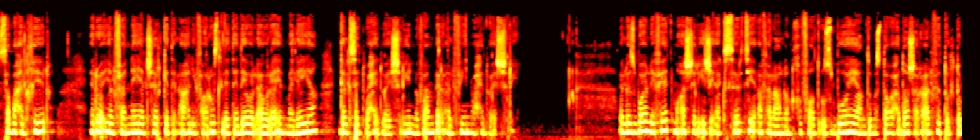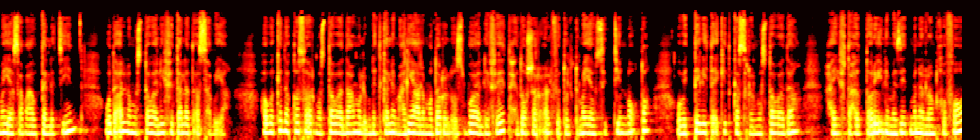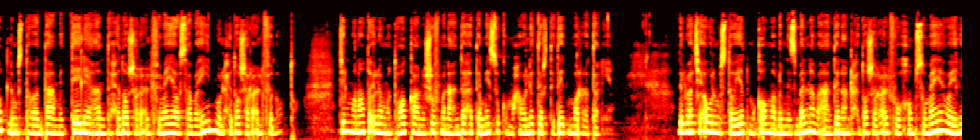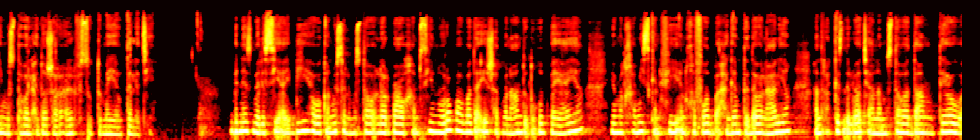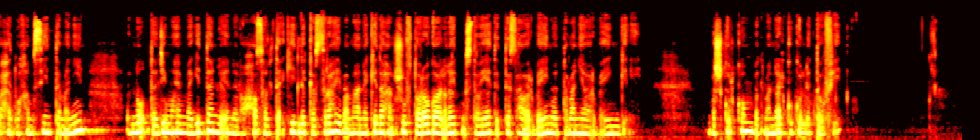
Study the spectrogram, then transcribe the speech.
صباح الخير. الرؤية الفنية لشركة الأهلي فاروس لتداول الأوراق المالية جلسة واحد وعشرين نوفمبر ألفين واحد وعشرين. الأسبوع اللي فات مؤشر EGX 30 قفل على انخفاض أسبوعي عند مستوى حداشر ألف تلتمية سبعة وتلاتين وده أقل مستوى ليه في تلات أسابيع. هو كده كسر مستوى دعمه اللي بنتكلم عليه على مدار الأسبوع اللي فات حداشر ألف تلتمية وستين نقطة وبالتالي تأكيد كسر المستوى ده هيفتح الطريق لمزيد من الانخفاض لمستوى الدعم التالي عند حداشر ألف مية وسبعين والحداشر ألف نقطة. دي المناطق اللي متوقع نشوف من عندها تماسك ومحاولات ارتداد مرة تانية. دلوقتي أول مستويات مقاومة بالنسبة لنا بقى عندنا الحداشر ألف وخمسمية ويليه مستوى الحداشر ألف ستمية وتلاتين. بالنسبة للسي اي بي هو كان وصل لمستوى الأربعة وخمسين وربع وبدأ يشهد من عنده ضغوط بيعية. يوم الخميس كان فيه انخفاض بأحجام تداول عالية. هنركز دلوقتي على مستوى الدعم بتاعه واحد وخمسين تمانين. النقطة دي مهمة جدا لأن لو حصل تأكيد لكسرها يبقى معنى كده هنشوف تراجع لغاية مستويات التسعة وأربعين والتمانية وأربعين جنيه. بشكركم بتمنى لكم كل التوفيق.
